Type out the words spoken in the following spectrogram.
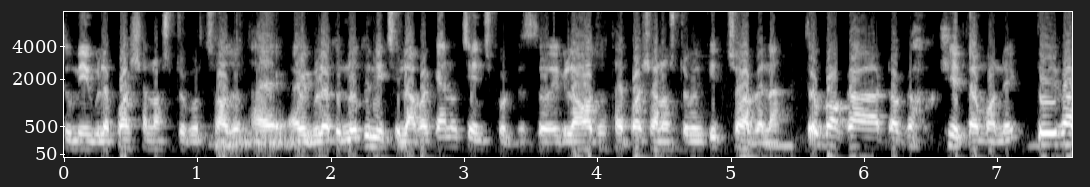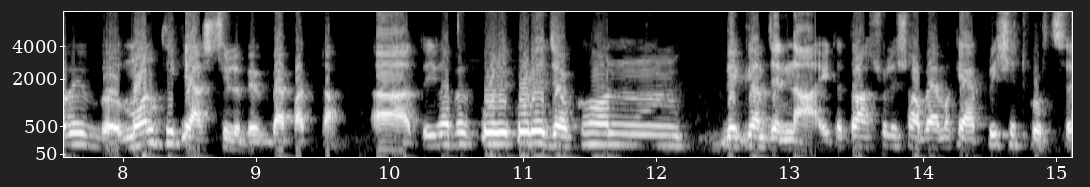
তুমি এগুলো পয়সা নষ্ট করছ, অযথায় এগুলো তো নতুনই ছিল, আবার কেন চেঞ্জ করতেছো? এগুলো অযথায় পয়সা নষ্ট করে কিচ্ছু হবে না। তো বকা টকাও খেতাম অনেক। তো এইভাবে মন থেকে আসছিল ব্যাপারটা। তো এইভাবে করে করে যখন দেখলাম যে না, এটা তো আসলে সবাই আমাকে অ্যাপ্রিসিয়েট করছে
